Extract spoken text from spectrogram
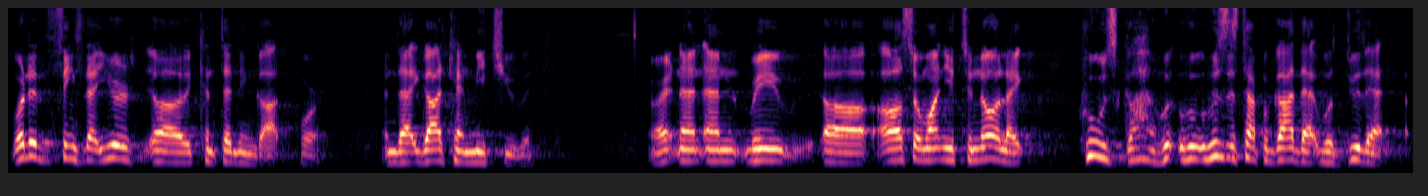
What are the things that you're uh, contending God for and that God can meet you with? All right? And, and we uh, also want you to know, like, who's God? Who, who's this type of God that will do that?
